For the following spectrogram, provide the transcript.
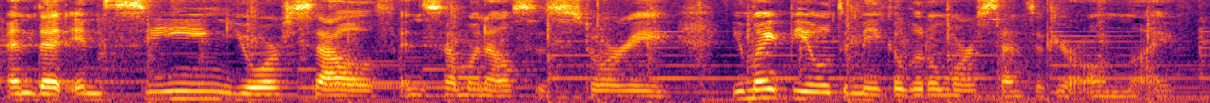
And that in seeing yourself in someone else's story, you might be able to make a little more sense of your own life.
